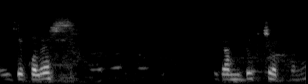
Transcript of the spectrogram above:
এই যে কলেজ, এটা আমি ঢুকছি ওখানে।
